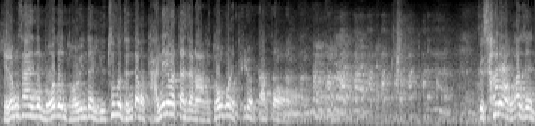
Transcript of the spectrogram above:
계룡사에 있는 모든 도인들 유튜브 든다고 다 내려왔다잖아. 그 동굴에 필요 없다고. 그 산에 안 가서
